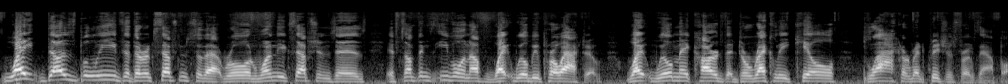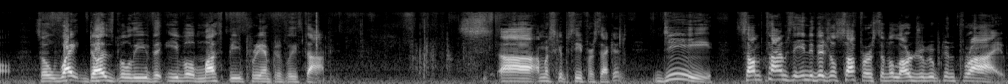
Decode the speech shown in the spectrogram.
White does believe that there are exceptions to that rule, and one of the exceptions is if something's evil enough, White will be proactive. White will make cards that directly kill black or red creatures, for example. So White does believe that evil must be preemptively stopped. Uh, I'm going to skip C for a second. D. Sometimes the individual suffers so the larger group can thrive.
